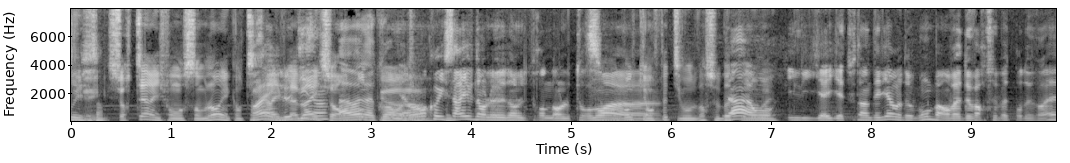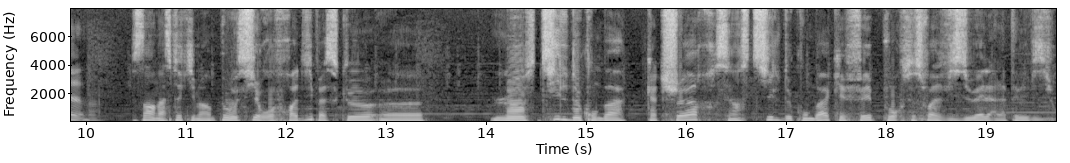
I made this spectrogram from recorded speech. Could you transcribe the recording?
oui, ils- c'est ça. sur Terre, ils font semblant, et quand ils Ouais, arrivent là-bas, ils se hein. rendent Ah ouais, compte que- moment quand ils arrivent dans le, dans le, tour- dans le ils se rendent tournoi. compte qu'en euh, fait, ils vont devoir se battre Là, pour de vrai. il y, a, il y a tout un délire de bon, bah, on va devoir se battre pour de vrai. euh. C'est ça un aspect qui m'a un peu aussi refroidi parce que euh, le style de combat catcher, c'est un style de combat qui est fait pour que ce soit visuel à la télévision.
